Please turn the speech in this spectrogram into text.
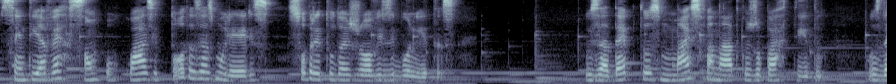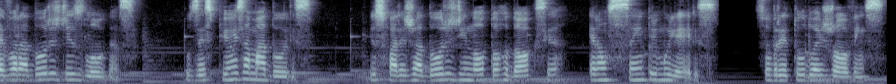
Sentia aversão por quase todas as mulheres, sobretudo as jovens e bonitas. Os adeptos mais fanáticos do partido, os devoradores de slogans, os espiões amadores, e os farejadores de inortodoxia eram sempre mulheres, sobretudo as jovens.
